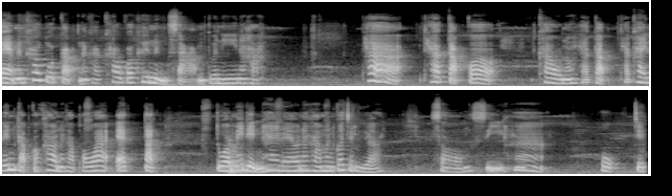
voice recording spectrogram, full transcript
แต่มันเข้าตัวกลับนะคะ เข้าก็คือ 1 3 ตัวนี้นะคะ ถ้าถ้ากลับก็ เข้าเนาะถ้ากลับถ้าใครเล่นกลับก็เข้านะคะ เพราะว่าแอดตัดตัวไม่เด่นให้แล้วนะคะ มันก็จะเหลือ 2 4 5 6 7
